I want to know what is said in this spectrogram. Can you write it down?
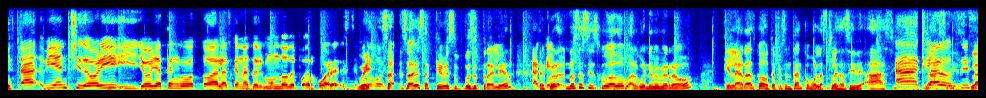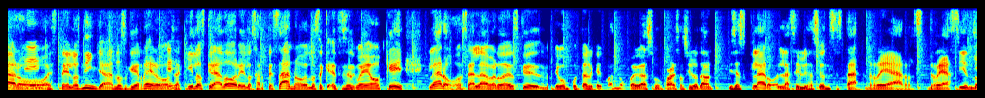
Está bien chidori y yo ya tengo todas las ganas del mundo de poder jugar este juego. ¿Sabes a qué me supo ese tráiler? No sé si has jugado algún MMRO que la verdad cuando te presentan como las clases así de ah sí ah claro sí claro este los ninjas los guerreros aquí los creadores los artesanos los dices güey ok claro o sea la verdad es que llega un punto en el que cuando juegas un Horizon Zero Dawn dices claro la civilización se está rehaciendo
